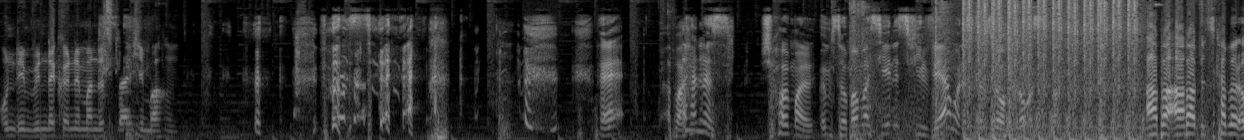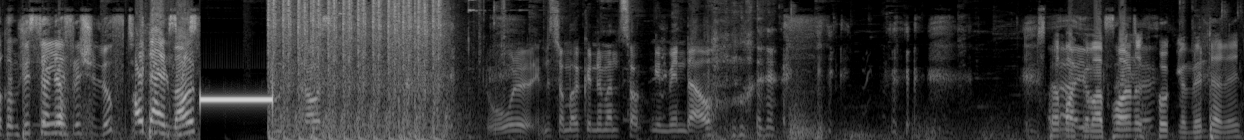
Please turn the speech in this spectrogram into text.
und im Winter könnte man das gleiche machen. Was? Hä? Aber Hannes, schau mal, im Sommer massieren ist viel wärmer, das kannst du auch draußen machen. Aber, aber das kann man auch im Bist du in der Schnee. frischen Luft? Halt dein Maul. draußen. Sommer könnte man zocken, im Winter auch. Im Sommer Ah, kann man Pornos gucken, im Winter nicht.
